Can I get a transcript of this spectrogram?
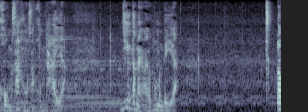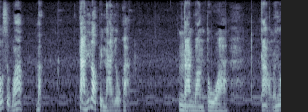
โครงสร้างของสังคมไทยอะยิ่งตำแหน่งนายกรัฐมนตรีอะเรารู้สึกว่ามันการที่เราเป็นนายกอะอืมการวางตัวการออกนโย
